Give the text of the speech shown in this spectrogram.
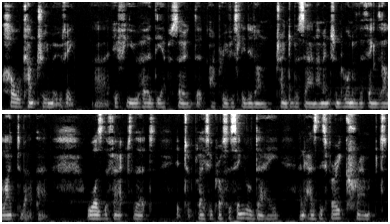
whole country movie. Uh, if you heard the episode that I previously did on Train to Busan, I mentioned one of the things I liked about that was the fact that it took place across a single day and it has this very cramped,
